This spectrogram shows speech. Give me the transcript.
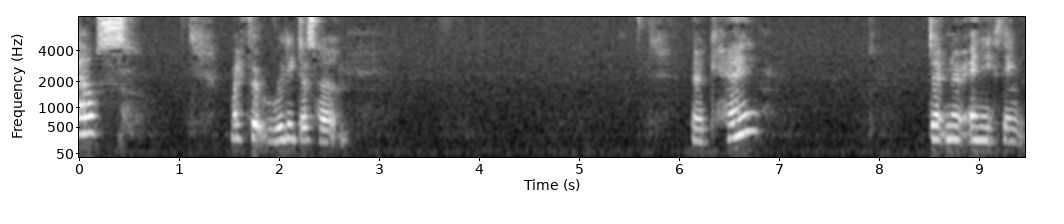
else. My foot really does hurt. Okay. Don't know anything.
